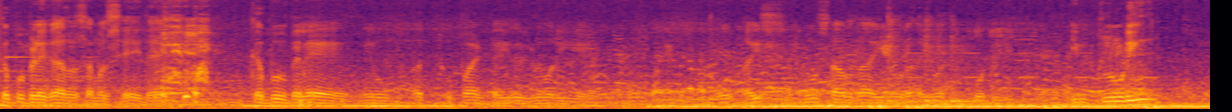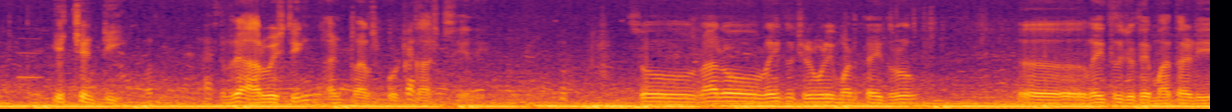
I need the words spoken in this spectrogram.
ಕಬ್ಬು ಬೆಳೆಗಾರರ ಸಮಸ್ಯೆ ಇದೆ. ಕಬ್ಬು ಬೆಲೆ ನೀವು ಹತ್ತು ಪಾಯಿಂಟ್ ಐದು ಇಳುವರಿಗೆ ಮೂರು ಸಾವಿರದ ಐನೂರ ಐವತ್ತು ಕೋಟಿ. ಇನ್ಕ್ಲೂಡಿಂಗ್ ಎಚ್ ಎನ್ ಟಿ ಅಂದರೆ ಹಾರ್ವೆಸ್ಟಿಂಗ್ ಆ್ಯಂಡ್ ಟ್ರಾನ್ಸ್ಪೋರ್ಟ್ ಕಾಸ್ಟ್ ಸೇರಿ. ಸೊ ನಾನು ರೈತರು ಚಳುವಳಿ ಮಾಡ್ತಾಯಿದ್ರು ರೈತರ ಜೊತೆ ಮಾತಾಡಿ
